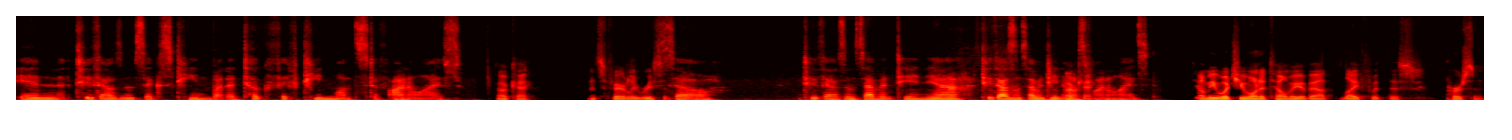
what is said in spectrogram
in 2016, but it took 15 months to finalize. Okay. That's fairly recent. So 2017, yeah, 2017 it was finalized. Tell me what you want to tell me about life with this person.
